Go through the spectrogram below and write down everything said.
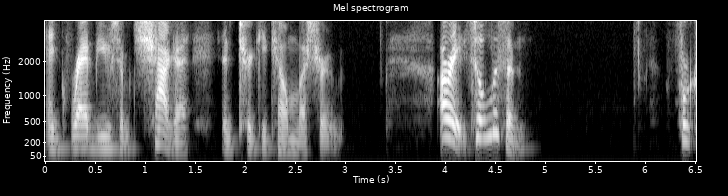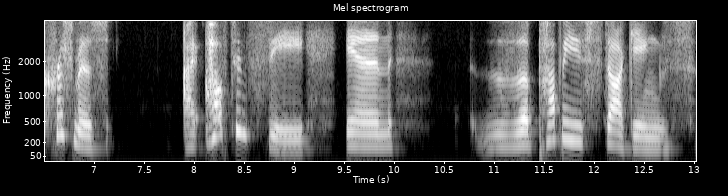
and grab you some chaga and turkey tail mushroom. All right, so listen, for Christmas, I often see in the puppy's stockings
